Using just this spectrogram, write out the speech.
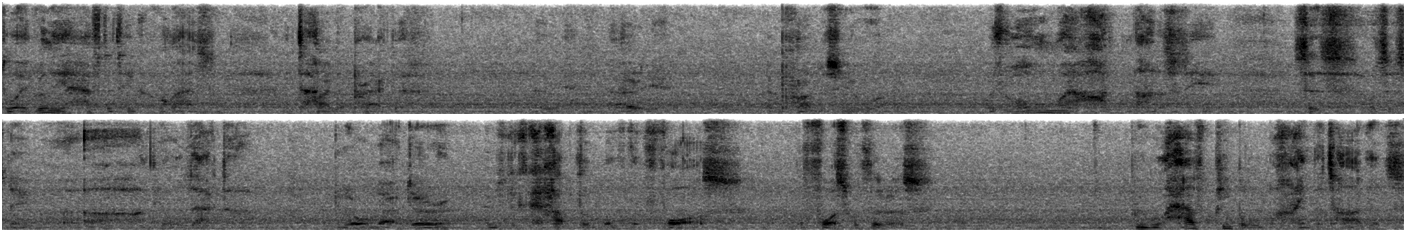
do I really have to take a class in private practice. Harry, Harry, I you, with all my heart and honesty, says, what's his name? Uh, the old actor. The old actor who's the captain of the force, the force within us. We will have people behind the targets.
